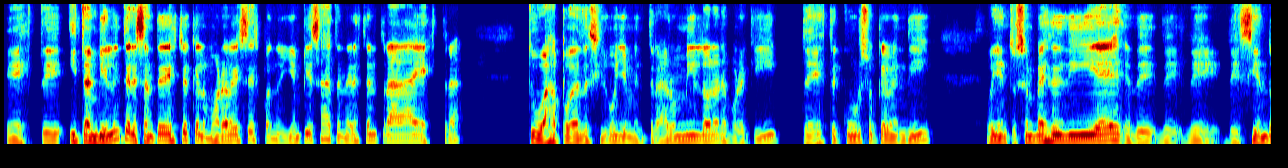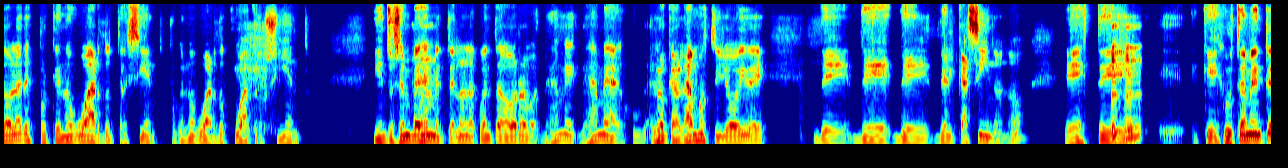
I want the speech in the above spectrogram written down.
Este, y también lo interesante de esto es que a lo mejor a veces cuando ya empiezas a tener esta entrada extra, tú vas a poder decir, oye, me entraron mil dólares por aquí de este curso que vendí. Oye, entonces en vez de 10, de, de, de, de 100 dólares, ¿por qué no guardo 300? ¿Por qué no guardo 400? Y entonces en vez de meterlo en la cuenta de ahorro, déjame, déjame jugar, lo que hablamos tú y yo hoy de, de, del casino, ¿no? Este, eh, que justamente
